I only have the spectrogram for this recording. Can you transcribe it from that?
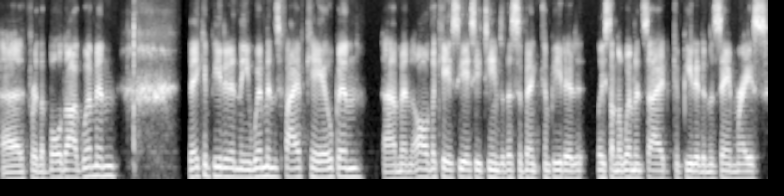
Uh, for the Bulldog women, they competed in the women's 5K Open, um, and all the KCAC teams of this event competed, at least on the women's side, competed in the same race.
